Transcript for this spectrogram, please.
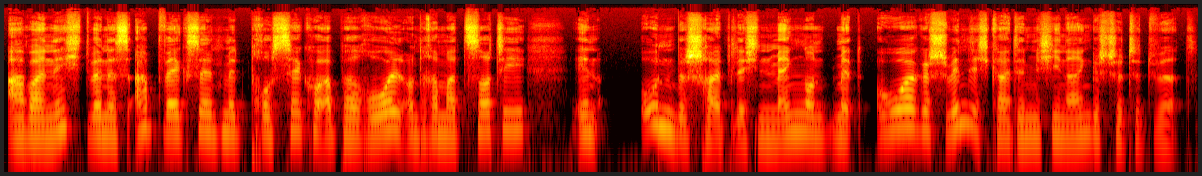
aber nicht, wenn es abwechselnd mit Prosecco Aperol und Ramazzotti in unbeschreiblichen Mengen und mit hoher Geschwindigkeit in mich hineingeschüttet wird.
